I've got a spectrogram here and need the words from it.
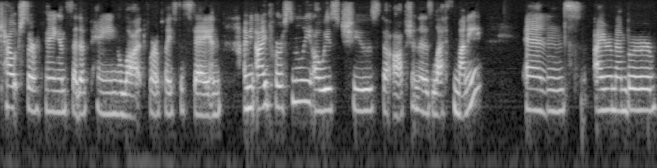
couch surfing instead of paying a lot for a place to stay. And I mean, I personally always choose the option that is less money. And I remember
